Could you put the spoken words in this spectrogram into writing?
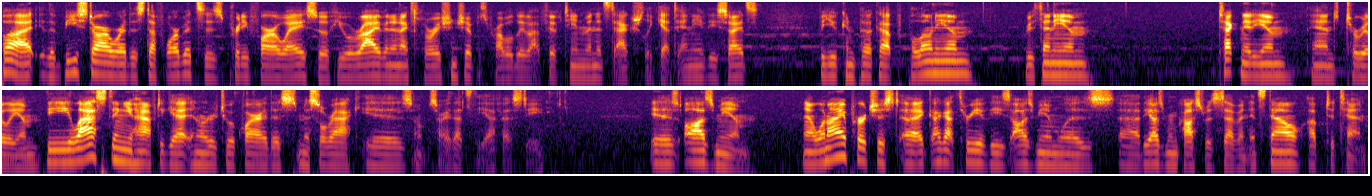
but the B star where this stuff orbits is pretty far away, so if you arrive in an exploration ship, it's probably about 15 minutes to actually get to any of these sites. But you can pick up polonium, ruthenium, technetium, and beryllium. The last thing you have to get in order to acquire this missile rack is, oh sorry, that's the FSD, is osmium. Now when I purchased, uh, I got three of these, osmium was, uh, the osmium cost was 7. It's now up to 10.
